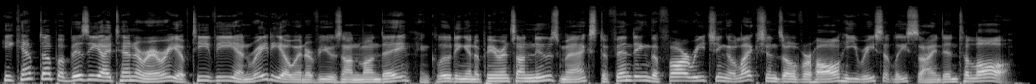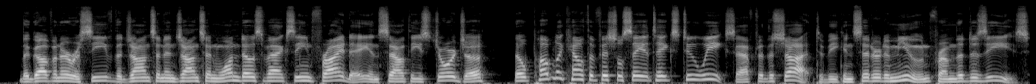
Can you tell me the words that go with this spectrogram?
He kept up a busy itinerary of TV and radio interviews on Monday, including an appearance on Newsmax defending the far-reaching elections overhaul he recently signed into law. The governor received the Johnson & Johnson one-dose vaccine Friday in southeast Georgia, though public health officials say it takes 2 weeks after the shot to be considered immune from the disease.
